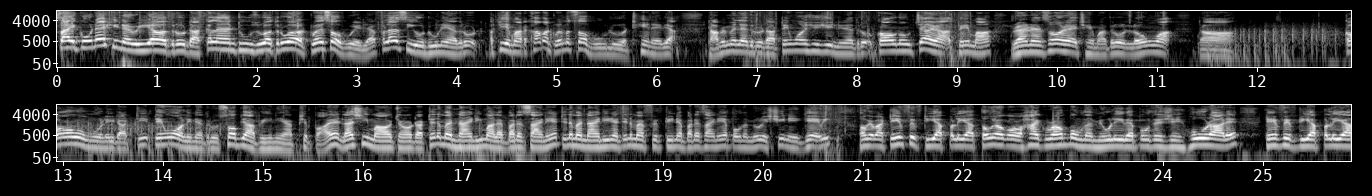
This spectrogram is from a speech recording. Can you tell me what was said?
Psycho နဲ့ Henry ကတော့သူတို့ဒါ Clan 2ဆိုတော့သူတို့ကတော့တွဲဆော့ဘူးလေဗျာ Flash CO2 နဲ့ကသူတို့အပြင်မှာတစ်ခါမှတွဲမဆော့ဘူးလို့တော့ထင်တယ်ဗျဒါပေမဲ့လည်းသူတို့ဒါတင်းဝေါ်ရှိရှိလေးနဲ့သူတို့အကောင်းဆုံးကြာရအသင်းမှာ random ဆော့ရတဲ့အချိန်မှာသူတို့လုံးဝဒါ ကောင်းမွန်မွန်လေးဒါတင်းဝေါ်လေးနဲ့သူတို့ဆော့ပြပေးနေတာဖြစ်ပါတယ်လက်ရှိမှာတော့ကျွန်တော်တို့ဒါ10နံပါတ်90မှာလည်း Battle Sign နဲ့10နံပါတ်90နဲ့10နံပါတ်50နဲ့ Battle Sign နဲ့ပုံစံမျိုးတွေရှိနေခဲ့ပြီဟုတ်ကဲ့ပါ1050က player 3ယောက်ကတော့ high ground ပုံစံမျိုးလေးပဲ position hold ရတယ်1050က player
